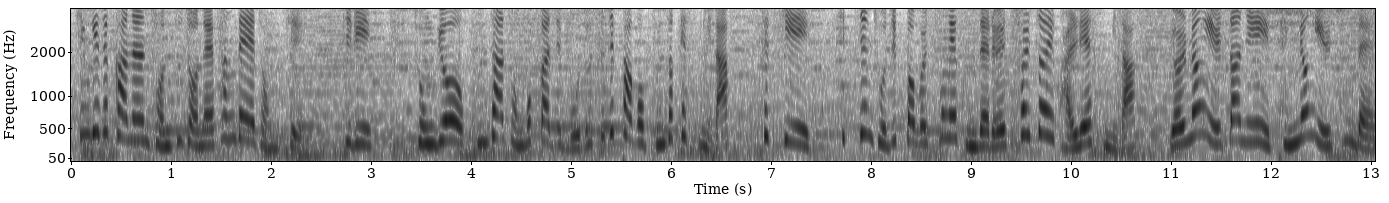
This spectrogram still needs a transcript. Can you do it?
칭기즈칸은 전투 전에 상대의 정치, 지리, 종교, 군사 정보까지 모두 수집하고 분석했습니다. 특히 십진 조직법을 통해 군대를 철저히 관리했습니다. 10명이 1단위, 100명이 1춘대,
